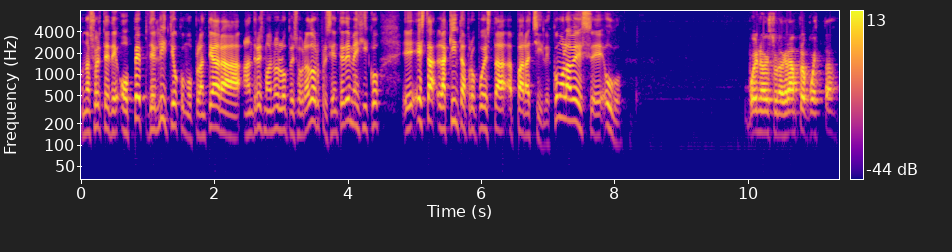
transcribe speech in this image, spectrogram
una suerte de OPEP del litio, como planteara Andrés Manuel López Obrador, presidente de México, eh, esta la quinta propuesta para Chile. ¿Cómo la ves, eh, Hugo? Bueno, es una gran propuesta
